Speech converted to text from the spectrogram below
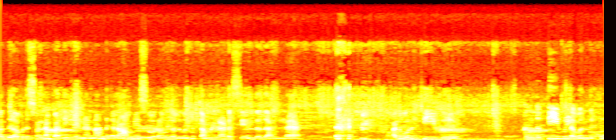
அது அவர் சொன்ன பதில் என்னென்னா அந்த ராமேஸ்வரங்கிறது வந்து தமிழ்நாடை சேர்ந்தது அல்ல. அது ஒரு தீவு. அந்த தீவில் வந்துட்டு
